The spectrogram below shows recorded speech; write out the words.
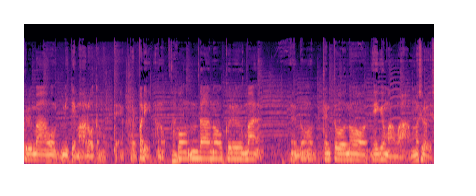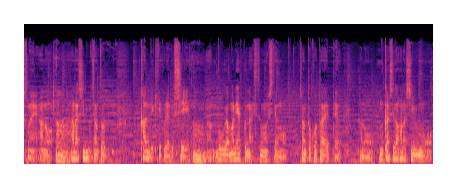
車を見て回ろうと思ってやっぱりあの、はい、ホンダの車の店頭の営業マンは面白いですね。あの話にもちゃんと噛んできてくれるし、うん、僕がマニアックな質問してもちゃんと答えてあの昔の話も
